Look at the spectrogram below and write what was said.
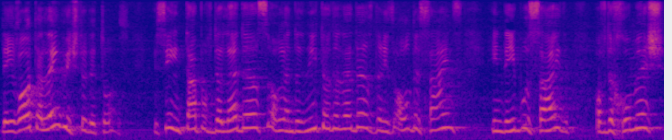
They wrote a language to the tunes. You see, in top of the letters or underneath of the letters, there is all the signs in the Hebrew side of the Chumash.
